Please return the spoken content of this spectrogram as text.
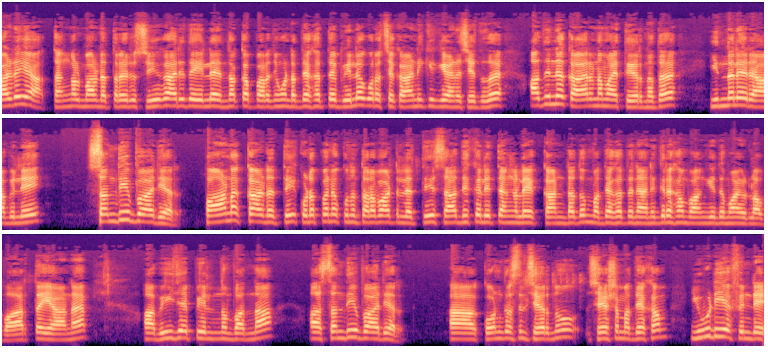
പഴയ തങ്ങൾമാരുടെ അത്ര ഒരു സ്വീകാര്യതയില്ല എന്നൊക്കെ പറഞ്ഞുകൊണ്ട് അദ്ദേഹത്തെ വില കുറച്ച് കാണിക്കുകയാണ് ചെയ്തത്. അതിന് കാരണമായി തീർന്നത് ഇന്നലെ രാവിലെ സന്ദീപ് വാര്യർ പാണക്കാടെത്തി കുടപ്പനക്കുന്ന് തറവാട്ടിലെത്തി സാധിക്കലി തങ്ങളെ കണ്ടതും അദ്ദേഹത്തിന് അനുഗ്രഹം വാങ്ങിയതുമായുള്ള വാർത്തയാണ് ബി ജെ പിയിൽ നിന്നും വന്ന സന്ദീപ് വാര്യർ കോൺഗ്രസിൽ ചേർന്നു. ശേഷം അദ്ദേഹം യു ഡി എഫിന്റെ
